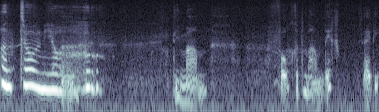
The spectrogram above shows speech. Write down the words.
Antonio. Die maan. Volg het maanlicht, zei.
